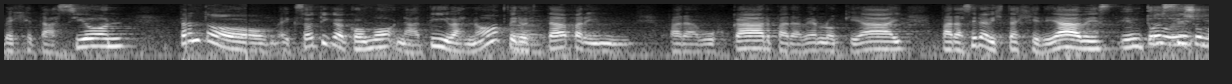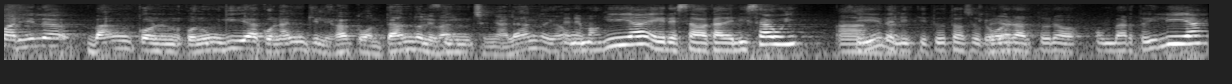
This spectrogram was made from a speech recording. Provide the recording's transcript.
vegetación, tanto exótica como nativas, ¿no? Pero Ah. está para, in- para buscar, para ver lo que hay, para hacer avistaje de aves. Y en todo Entonces, eso, Mariela, van con, con un guía, con alguien que les va contando, les van señalando, digamos. Tenemos guía, egresado acá del ISAWI, Ah, ¿sí? del Instituto Superior bueno. Arturo Humberto Ilía.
